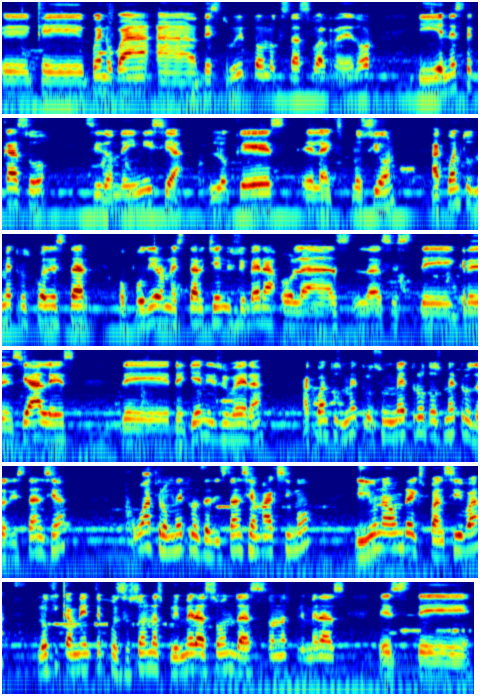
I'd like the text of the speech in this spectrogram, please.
eh, que, bueno, va a destruir todo lo que está a su alrededor. Y en este caso, si donde inicia lo que es eh, la explosión, ¿a cuántos metros puede estar o pudieron estar Jenny Rivera o las, las este, credenciales de, de Jenny Rivera? ¿A cuántos metros? ¿Un metro, dos metros de distancia? cuatro metros de distancia máximo y una onda expansiva, lógicamente, pues son las primeras ondas, son las primeras este,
